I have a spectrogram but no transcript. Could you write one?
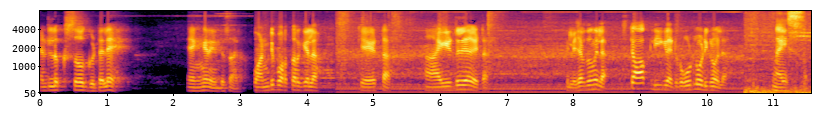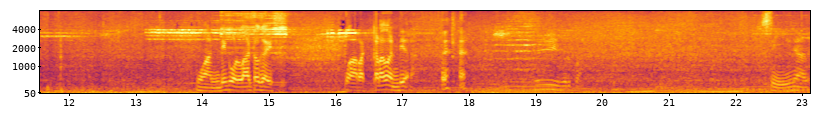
And it look so good അല്ലേ? എങ്ങനെയുണ്ട് സാർ വണ്ടി പുറത്തിറക്കിയല്ല കേട്ടാ ഐഡിയ കേട്ടാ. ഇല്ല ശബ്ദമൊന്നുമില്ല സ്റ്റോക്ക് ലീഗലായിട്ട് റോഡിൽ ഓടിക്കണമല്ല. നൈസ് വണ്ടി കൊള്ളാട്ടോ കൈസ് പറക്കട വണ്ടിയാ. സീനാണ്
